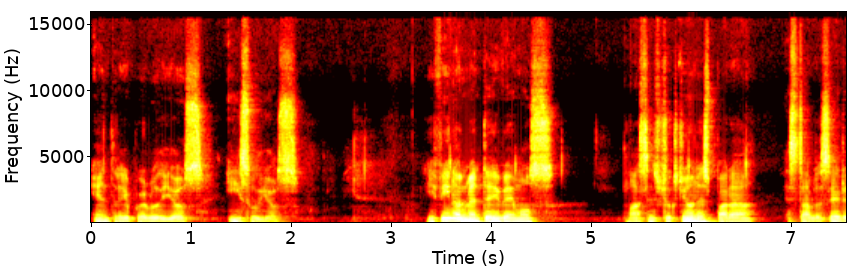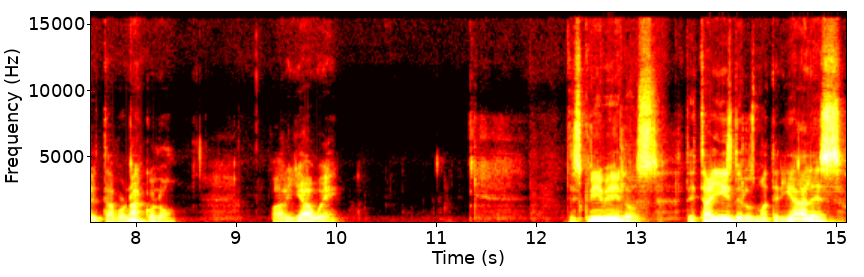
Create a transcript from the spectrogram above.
entre el pueblo de Dios y su Dios. Y finalmente vemos las instrucciones para establecer el tabernáculo para Yahweh. Describe los detalles de los materiales,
